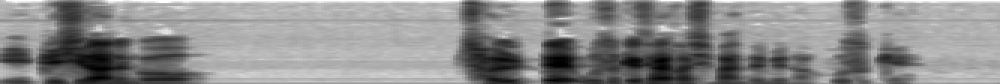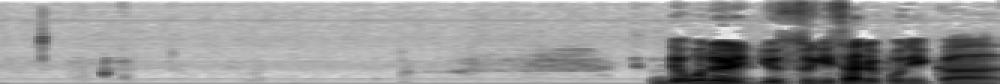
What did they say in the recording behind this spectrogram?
이 빚이라는 거 절대 우습게 생각하시면 안 됩니다. 우습게. 근데 오늘 뉴스 기사를 보니까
